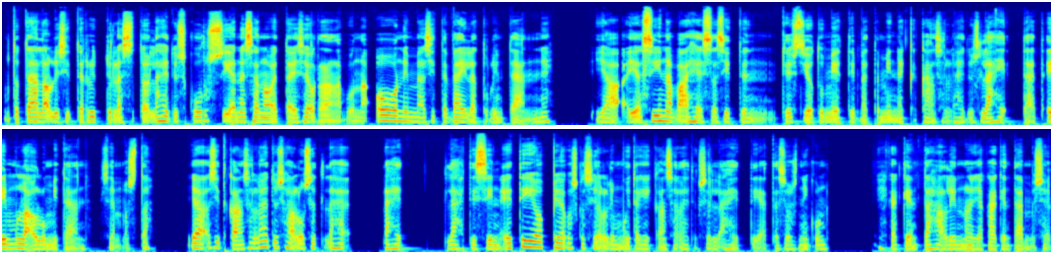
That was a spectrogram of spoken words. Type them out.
mutta täällä oli sitten Ryttylässä toi lähetyskurssi ja ne sanoi, että ei seuraavana vuonna ole, niin mä sitten väillä tulin tänne. Ja, ja siinä vaiheessa sitten tietysti joutui miettimään, että minnekä kansanlähetys lähettää, että ei mulla ollut mitään semmoista. Ja sitten kansanlähetys halusi, että lähe, lähe, lähtisin Etiopia, koska siellä oli muitakin kansanlähetyksen lähettiä, että se olisi niin kuin ehkä kenttähallinnon ja kaiken tämmöisen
